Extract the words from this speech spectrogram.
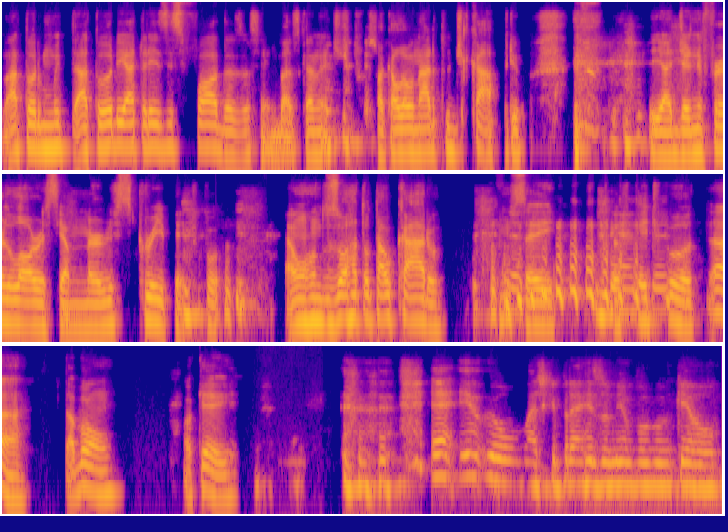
um ator, muito, ator e atrizes fodas, assim, basicamente. Tipo, só que é o Leonardo DiCaprio e a Jennifer Lawrence e a Mary Streep. É, tipo, é um Zorra Total caro. Não sei. Eu fiquei tipo, ah, Tá bom. Ok. É, eu, eu acho que para resumir um pouco o que eu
